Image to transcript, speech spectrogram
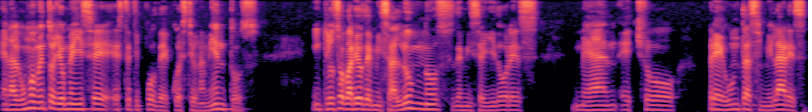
En algún momento yo me hice este tipo de cuestionamientos. Incluso varios de mis alumnos, de mis seguidores, me han hecho preguntas similares.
